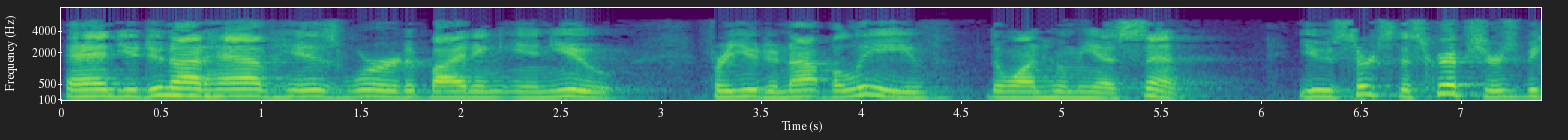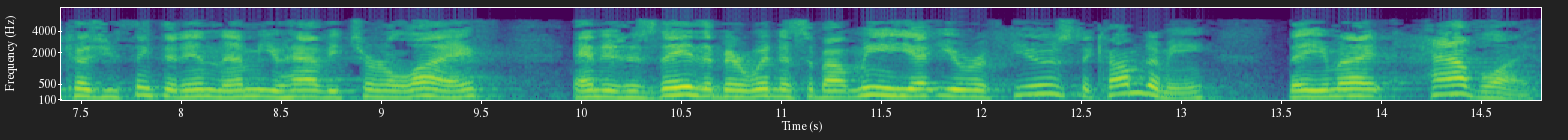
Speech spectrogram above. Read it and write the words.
and you do not have His word abiding in you, for you do not believe the one whom He has sent. You search the Scriptures because you think that in them you have eternal life, and it is they that bear witness about me, yet you refuse to come to me that you might have life.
